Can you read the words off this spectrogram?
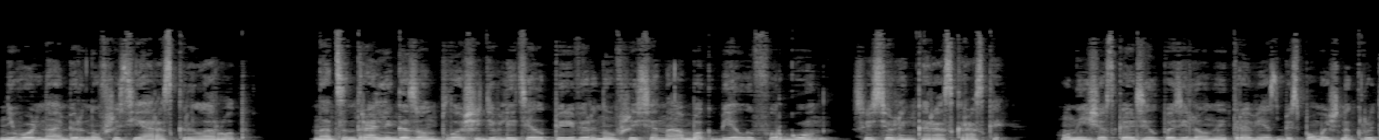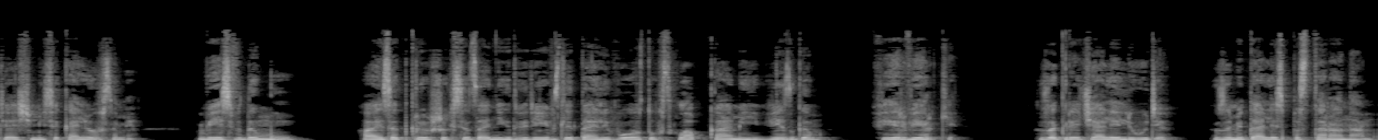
Невольно обернувшись, я раскрыла рот. На центральный газон площади влетел перевернувшийся на бок белый фургон с веселенькой раскраской. Он еще скользил по зеленой траве с беспомощно крутящимися колесами. Весь в дыму. а из открывшихся задних дверей взлетали воздух с хлопками и визгом фейерверки. Закричали люди, заметались по сторонам,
